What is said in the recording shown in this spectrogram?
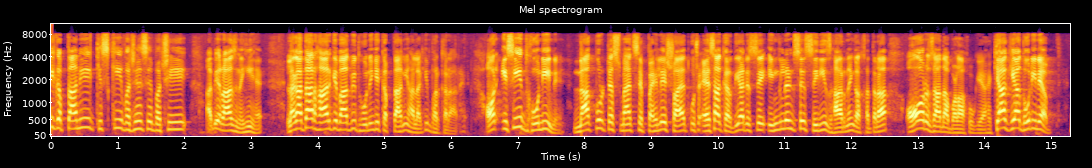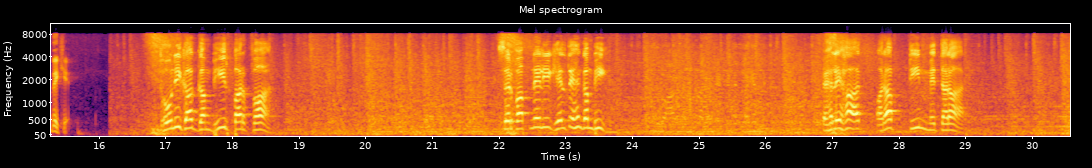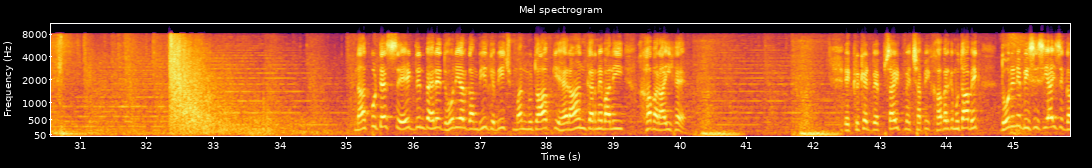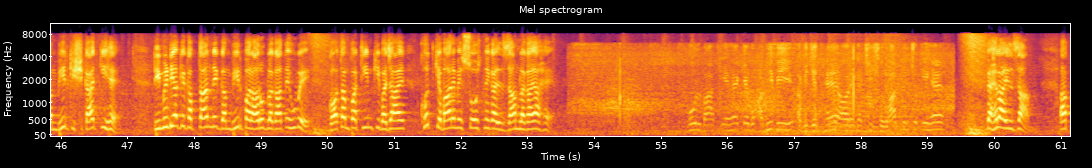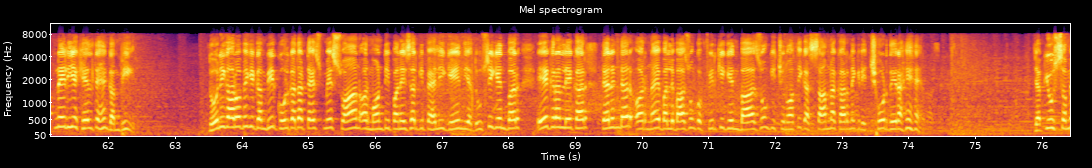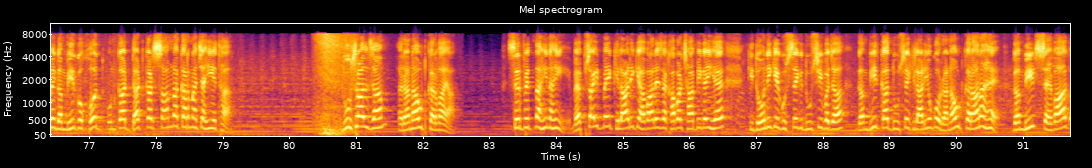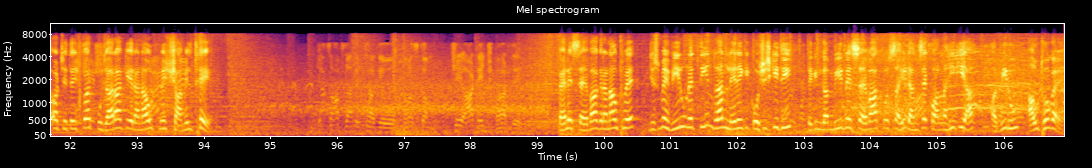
की कप्तानी किसकी वजह से बची? अब ये राज नहीं है। लगातार हार के बाद भी धोनी की कप्तानी हालाँकि बरकरार है। और इसी धोनी ने नागपुर टेस्ट मैच से पहले शायद कुछ ऐसा कर दिया जिससे इंग्लैंड से सीरीज़ हारने का खतरा और ज़्यादा बड़ा हो गया है। क्या किया धोनी ने अब? देखिए। धोनी का गंभीर पर वार सिर्फ़ अपने लिए खेलते हैं गंभीर। पहले हार और अब टीम में दरार। नागपुर टेस्ट से एक दिन पहले धोनी और गंभीर के बीच मनमुटाव की हैरान करने वाली खबर आई है। एक क्रिकेट वेबसाइट में छपी खबर के मुताबिक धोनी ने बीसीसीआई से गंभीर की शिकायत की है। टीम इंडिया के कप्तान ने गंभीर पर आरोप लगाते हुए गौतम पर टीम की बजाय खुद के बारे में सोचने का इल्ज़ाम लगाया है। मूल बात यह है कि वो अभी भी अभिजित हैं और एक अच्छी शुरुआत मिल चुकी है। पहला इल्ज़ाम अपने लिए खेलते हैं गंभीर। धोनी का आरोप है कि गंभीर कोलकाता टेस्ट में स्वान और मॉन्टी पनेसर की पहली गेंद या दूसरी गेंद पर एक रन लेकर टैलेंडर और नए बल्लेबाजों को फिरकी गेंदबाजों की चुनौती का सामना करने के लिए छोड़ दे रहे हैं। जबकि उस समय गंभीर को खुद उनका डट कर सामना करना चाहिए था। दूसरा इल्ज़ाम रनआउट करवाया। सिर्फ़ इतना ही नहीं वेबसाइट में खिलाड़ी के हवाले से खबर छापी गई है कि धोनी के गुस्से की दूसरी वजह गंभीर का दूसरे खिलाड़ियों को रनआउट कराना है। गंभीर सहवाग और चेतेश्वर पुजारा के रनआउट में शामिल थे। पहले सहवाग रनआउट हुए, जिसमें वीरू ने तीन रन लेने की कोशिश की थी, लेकिन गंभीर ने सहवाग को सही ढंग से कॉल नहीं किया और वीरू आउट हो गए।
